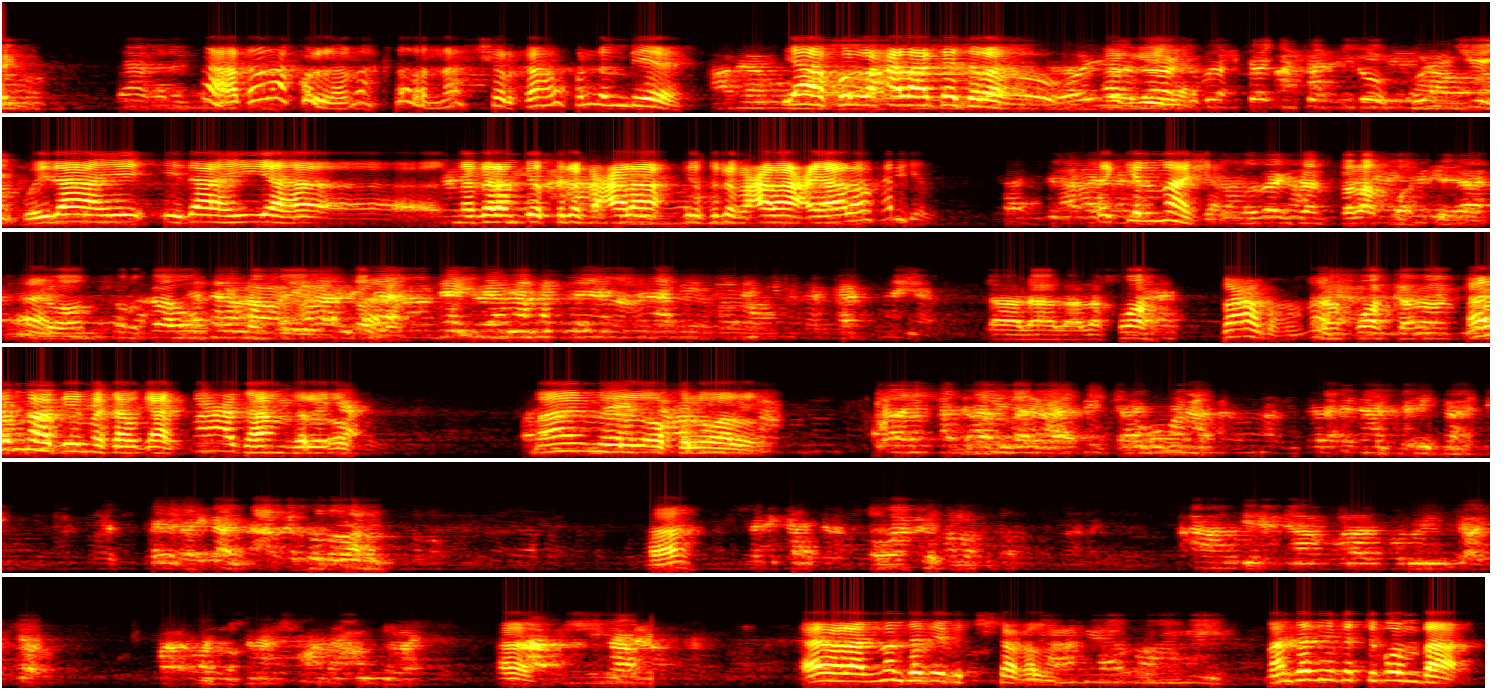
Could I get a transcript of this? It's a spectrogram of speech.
هذا كلهم أكثر الناس شركة وكلهم بيه يأكل على قدره. وإذا هي إذا هي مثلا بيصرف على بيصرف على عياله سجل ما شاء لا لا لا الأخوة بعضهم الأخوة كمان. ما ما قيمة القاس ما عادها مثل الأخل ما هي مثل الأخل والله. ها. أولا ما أنت ذي بتشتغل؟ ما أنت ذي بتقوم بها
